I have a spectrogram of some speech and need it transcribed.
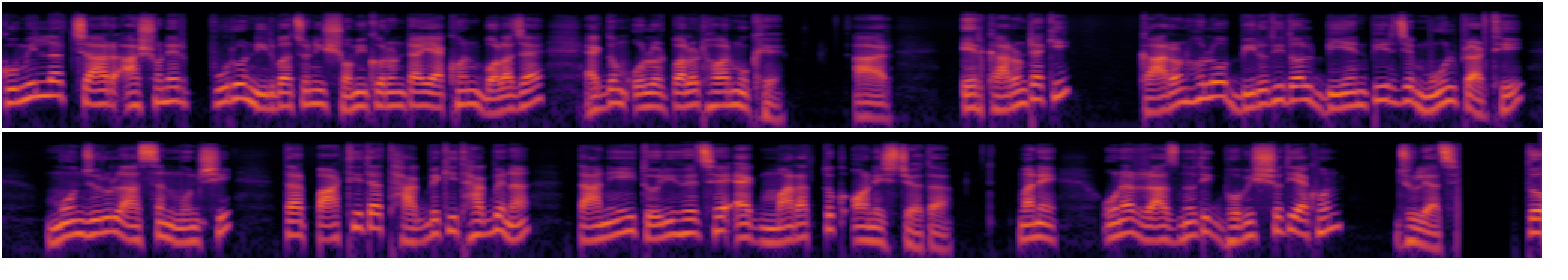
কুমিল্লা চার আসনের পুরো নির্বাচনী সমীকরণটাই এখন বলা যায় একদম ওলটপালট হওয়ার মুখে। আর এর কারণটা কি? কারণ হল বিরোধী দল বিএনপির যে মূল প্রার্থী, মঞ্জুরুল আহসান মুন্সি, তার প্রার্থিতা থাকবে কি থাকবে না, তা নিয়েই তৈরি হয়েছে এক মারাত্মক অনিশ্চয়তা। মানে ওনার রাজনৈতিক ভবিষ্যতই এখন ঝুলে আছে। তো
